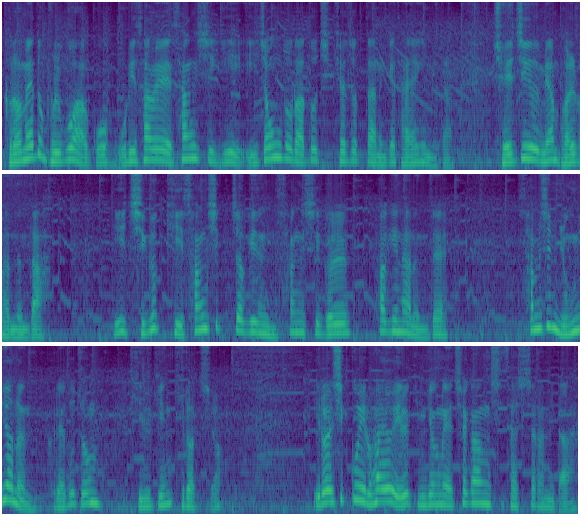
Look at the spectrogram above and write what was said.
그럼에도 불구하고 우리 사회의 상식이 이 정도라도 지켜졌다는 게 다행입니다. 죄 지으면 벌 받는다. 이 지극히 상식적인 상식을 확인하는데 36년은 그래도 좀 길긴 길었죠. 1월 19일 화요일 김경래 최강 시사 시작합니다.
